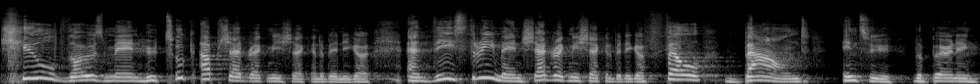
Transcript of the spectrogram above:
killed those men who took up Shadrach, Meshach, and Abednego. And these three men, Shadrach, Meshach, and Abednego, fell bound into the burning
